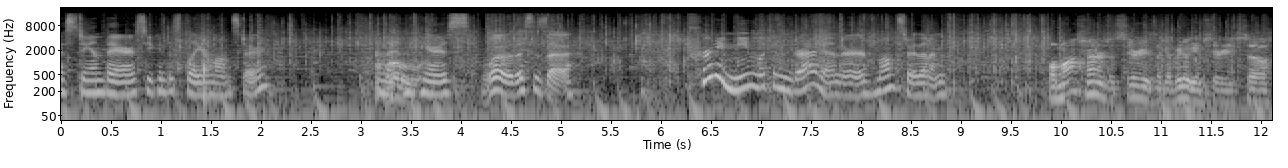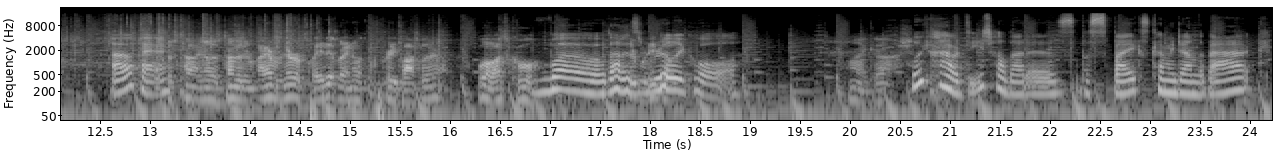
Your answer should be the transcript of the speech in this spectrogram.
a stand there, so you can display your monster. And then Whoa. here's, whoa, this is a pretty mean looking dragon or monster that I'm, Well, Monster Hunter is a series, like a video game series, so oh, okay. there's ton, I know there's tons of I've never played it, but I know it's pretty popular. Whoa, that's cool. Whoa, that is Super really cool. My gosh. Look how detailed that is. The spikes coming down the back.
